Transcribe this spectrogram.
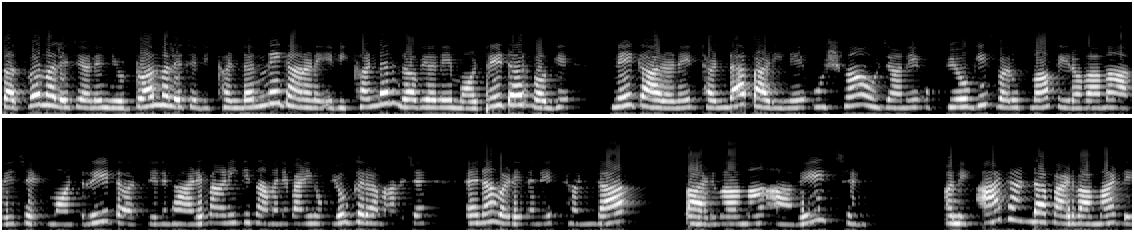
તત્વ મળે છે અને ન્યુટ્રોન મળે છે, વિખંડનને કારણે એ વિખંડન દ્રવ્યને મોડરેટર વગેરે ને કારણે ઠંડા પાડીને ઉષ્મા ઉર્જાને ઉપયોગી સ્વરૂપમાં ફેરવવામાં આવે છે. મોડરેટર જેને ભારે પાણી કે સામાન્ય પાણીનો ઉપયોગ કરવામાં આવે છે, એના વડે તેને ઠંડા પાડવામાં આવે છે. અને આ ઠંડા પાડવા માટે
